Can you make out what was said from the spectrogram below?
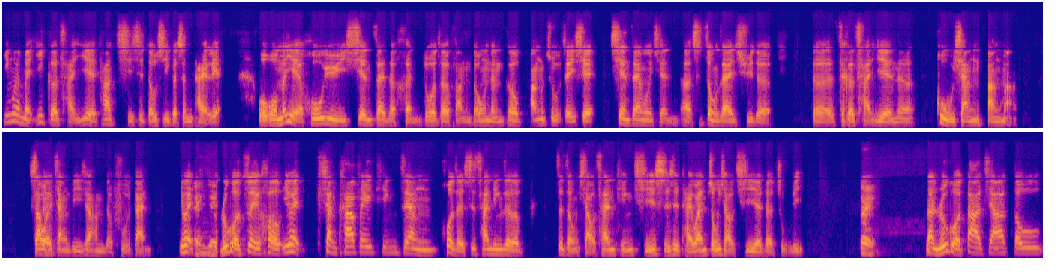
因为每一个产业它其实都是一个生态链。我我们也呼吁现在的很多的房东能够帮助这些现在目前呃是重灾区的的这个产业呢，互相帮忙，稍微降低一下他们的负担。因为如果最后，因为像咖啡厅这样或者是餐厅这个这种小餐厅，其实是台湾中小企业的主力。对，那如果大家都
